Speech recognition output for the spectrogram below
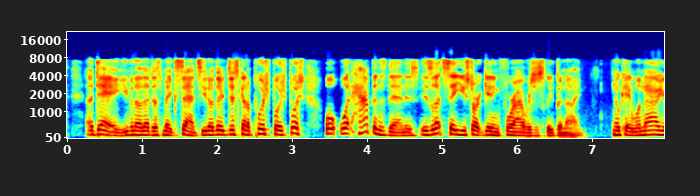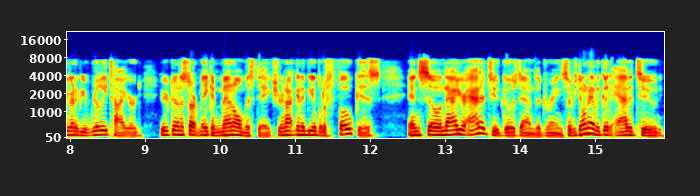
a day, even though that doesn't make sense. You know, they're just going to push, push, push. Well, what happens then is, is let's say you start getting four hours of sleep a night. Okay, well, now you're going to be really tired. You're going to start making mental mistakes. You're not going to be able to focus. And so now your attitude goes down the drain. So if you don't have a good attitude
